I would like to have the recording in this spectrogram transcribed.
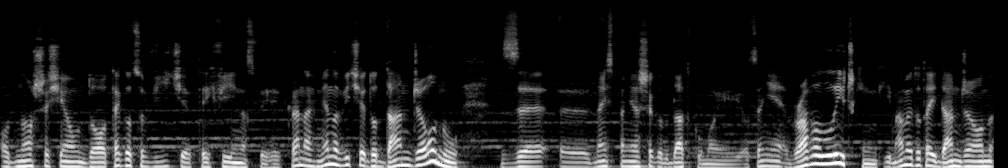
odnoszę się do tego, co widzicie w tej chwili na swoich ekranach, mianowicie do dungeonu z najwspanialszego dodatku w mojej ocenie, Ravel Lich King i mamy tutaj dungeon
